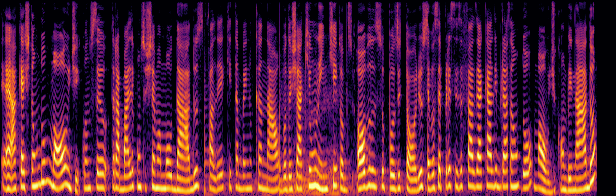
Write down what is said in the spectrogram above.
É a questão do molde, quando você trabalha com sistema moldados, falei aqui também no canal, vou deixar aqui um link sobre óvulos e supositórios. Você precisa fazer a calibração do molde, combinado?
